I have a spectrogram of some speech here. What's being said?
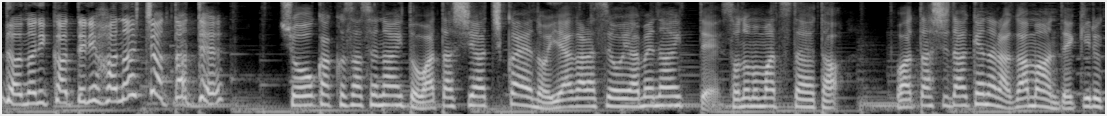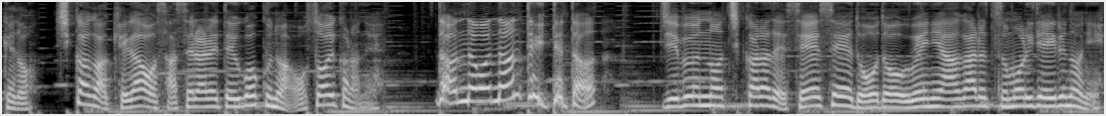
旦那に勝手に話しちゃったって。昇格させないと私やチカへの嫌がらせをやめないってそのまま伝えた。私だけなら我慢できるけどチカが怪我をさせられて動くのは遅いからね。旦那は何て言ってた？自分の力で正々堂々上に上がるつもりでいるのに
